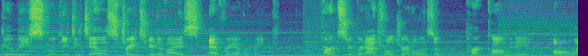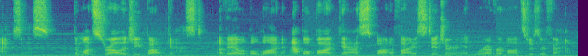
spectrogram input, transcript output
gooey, spooky details straight to your device every other week. Part supernatural journalism, part comedy, all access. The Monstrology Podcast, available on Apple Podcasts, Spotify, Stitcher, and wherever monsters are found.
